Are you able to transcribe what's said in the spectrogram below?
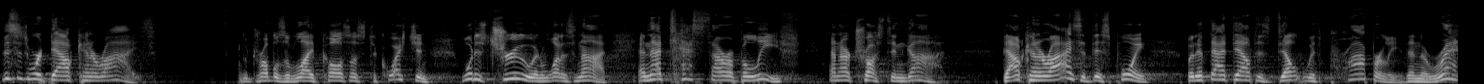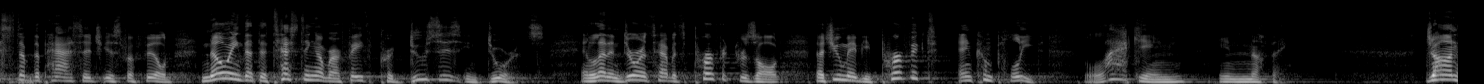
This is where doubt can arise. The troubles of life cause us to question what is true and what is not, and that tests our belief and our trust in God. Doubt can arise at this point, But if that doubt is dealt with properly, then the rest of the passage is fulfilled, knowing that the testing of our faith produces endurance. And let endurance have its perfect result, that you may be perfect and complete, lacking in nothing. John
